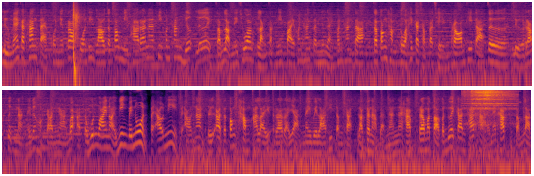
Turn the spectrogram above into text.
หรือแม้กระทั่งแต่คนในครอบครัวที่เราจะต้องมีภาระหน้าที่ค่อนข้างเยอะเลยสำหรับในช่วงหลังจากนี้ไปค่อนข้างจะเหนื่อยค่อนข้างจะจะต้องทำตัวให้กระฉับกระเฉงพร้อมที่จะเจอหรือรับศึกหนักในเรื่องของการงาน ว่าอาจจะวุ่นวายหน่อยวิ่งไปนู่น ไปเอานี่ไปเอานั่น หรืออาจจะต้องทำอะไรหลาย ๆ อย่างในเวลาที่จำกัดลักษณะแบบนั้นนะครับ เรามาต่อกันด้วยการค้าขายนะครับสำหรับ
